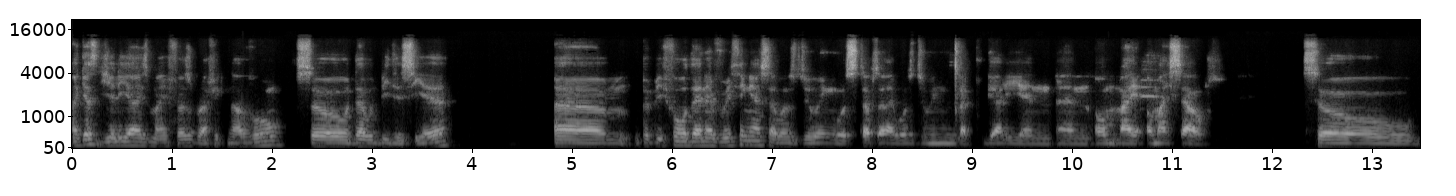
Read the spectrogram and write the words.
I guess Djeliya is my first graphic novel, so that would be this year. Um, but before then, everything else I was doing was stuff that I was doing like Kugali and and on my on myself. So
